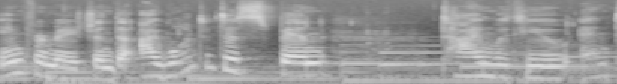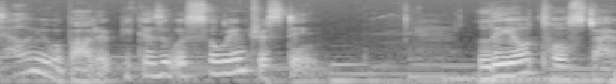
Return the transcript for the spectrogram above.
information that I wanted to spend time with you and tell you about it because it was so interesting. Leo Tolstoy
